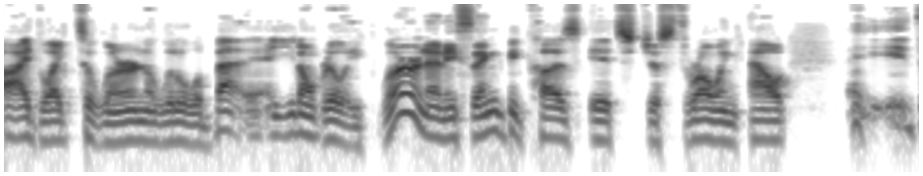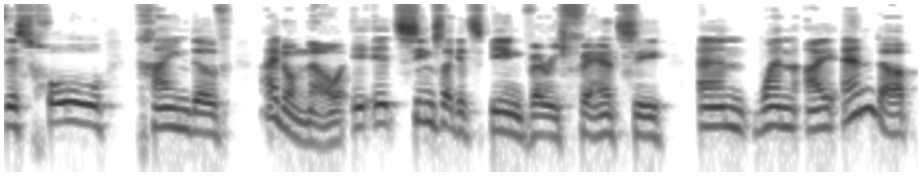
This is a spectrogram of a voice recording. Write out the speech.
I'd like to learn a little about you don't really learn anything because it's just throwing out eh, this whole kind of I don't know. It, it seems like it's being very fancy. And when I end up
